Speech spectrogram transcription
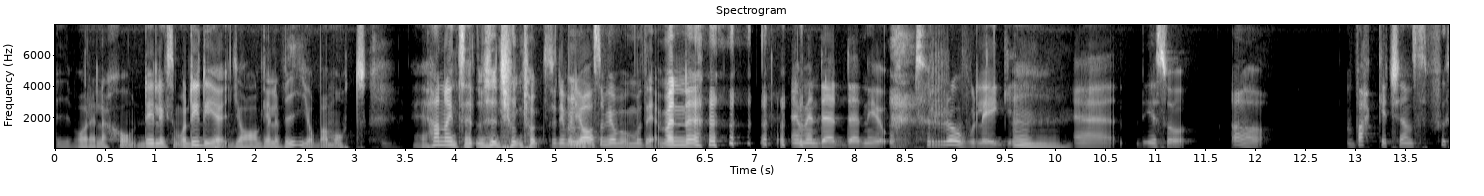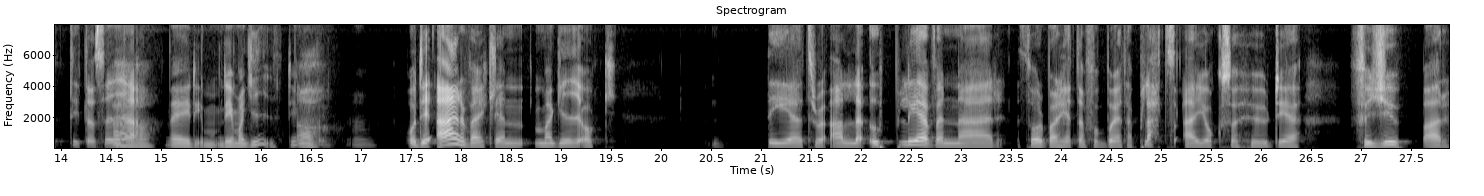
i vår relation. Det är liksom, och det är det jag eller vi jobbar mot. Eh, Han har inte sett videon dock, så det är väl Mm. jag som jobbar mot det. Men, eh, Nej, men den, den är otrolig. mm. Eh, det är så ja, vackert, känns futtigt att säga. ja, nej, det, är- det är magi. Det är Ja. Och det är verkligen magi och det jag tror alla upplever när sårbarheten får börja ta plats är ju också hur det fördjupar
